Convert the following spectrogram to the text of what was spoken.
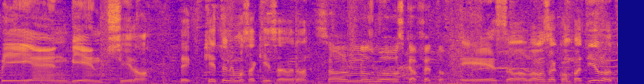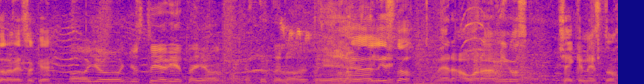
bien, bien chido. ¿Qué tenemos aquí, Salvador? Son unos huevos cafeto. Eso, ¿vamos a compartir otra vez o qué? No, yo, yo estoy a dieta, yo. Este te lo Ya, listo. A ver, ahora amigos, chequen esto.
